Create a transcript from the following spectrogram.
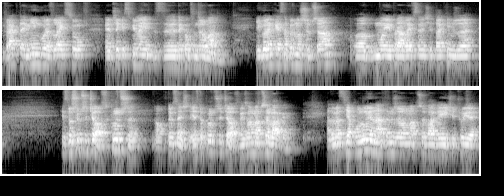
Brak timingu, refleksu, e, czy jakieś chwilę zdekoncentrowany. Jego ręka jest na pewno szybsza od mojej prawej w sensie takim, że jest to szybszy cios, krótszy. W tym sensie. Jest to krótszy cios, więc on ma przewagę. Natomiast ja poluję na tym, że on ma przewagę i się czuję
